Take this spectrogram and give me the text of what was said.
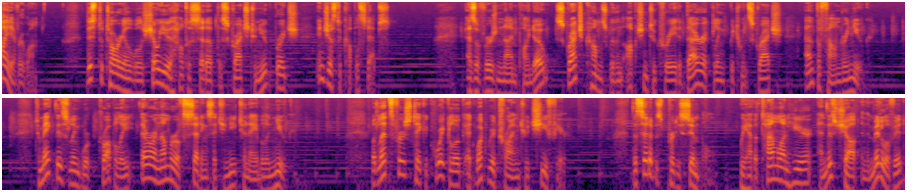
Hi everyone! This tutorial will show you how to set up the Scratch to Nuke bridge in just a couple steps. As of version 9.0, Scratch comes with an option to create a direct link between Scratch and the Foundry Nuke. To make this link work properly, there are a number of settings that you need to enable in Nuke. But let's first take a quick look at what we're trying to achieve here. The setup is pretty simple. We have a timeline here and this shot in the middle of it,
